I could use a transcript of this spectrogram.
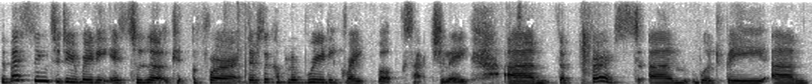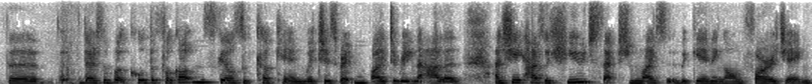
the best thing to do really is to look for. There's a couple of really great books actually. Um, the first um, would be um, the. There's a book called The Forgotten Skills of Cooking, which is written by Darina Allen, and she has a huge section right at the beginning on foraging.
